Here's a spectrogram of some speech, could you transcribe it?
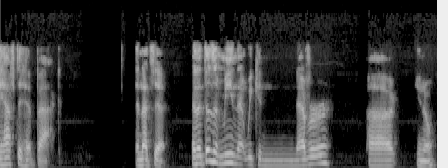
have to hit back. And that's it and that doesn't mean that we can never, uh, you know,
